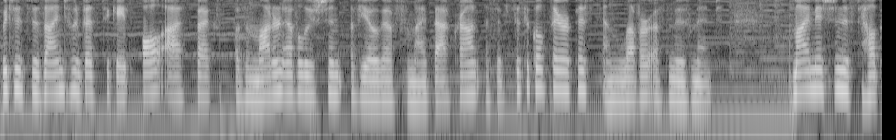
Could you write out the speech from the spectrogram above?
which is designed to investigate all aspects of the modern evolution of yoga from my background as a physical therapist and lover of movement. My mission is to help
